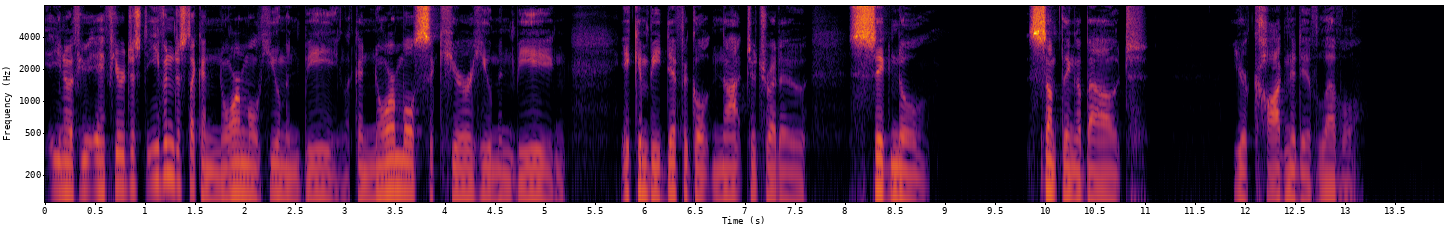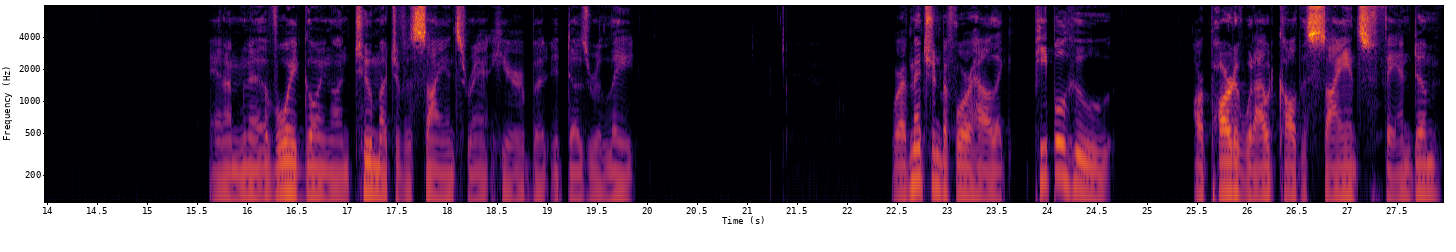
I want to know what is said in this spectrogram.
you know if you if you're just even just like a normal human being like a normal secure human being it can be difficult not to try to signal something about your cognitive level. And i'm going to avoid going on too much of a science rant here but it does relate. Where i've mentioned before how like people who are part of what i would call the science fandom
